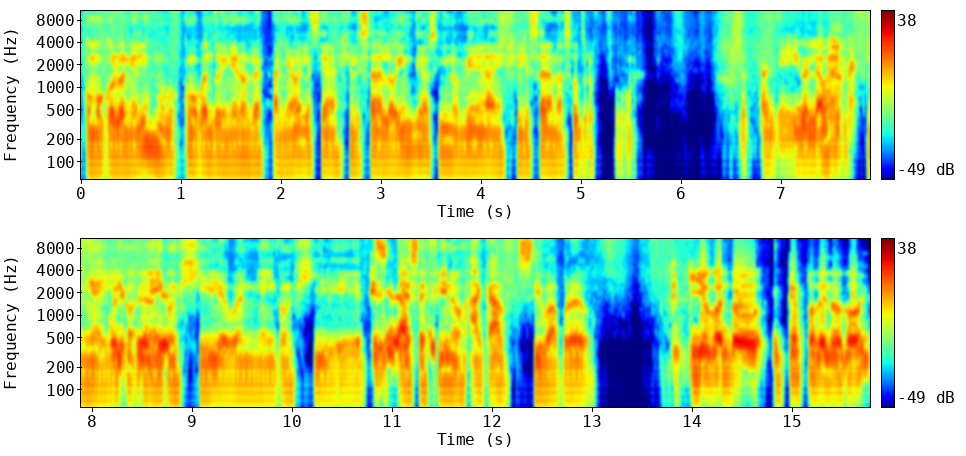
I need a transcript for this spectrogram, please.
como colonialismo, pues, como cuando vinieron los españoles a evangelizar a los indios, así nos vienen a evangelizar a nosotros. Pues, weón. No están ni ahí con la weá. Ni ahí, Bueno, con, ni ahí con Gile, weón, ni ahí con Gile. Ese era- 13 finos, acá sí va a prueba. Es que yo cuando, en tiempos de no COVID,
